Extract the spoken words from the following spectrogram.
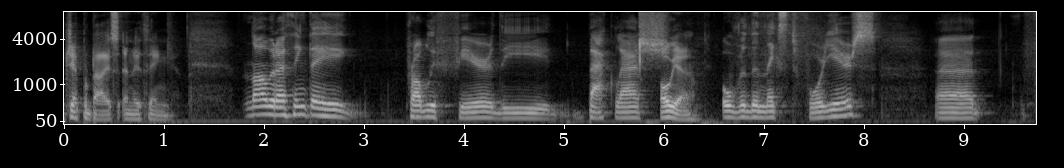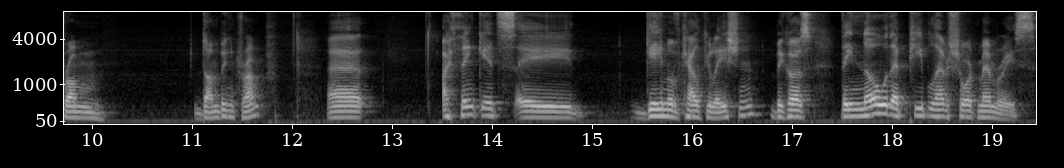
jeopardize anything. No, but I think they probably fear the backlash Oh yeah, over the next four years uh, from dumping Trump. Uh, I think it's a game of calculation because they know that people have short memories.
